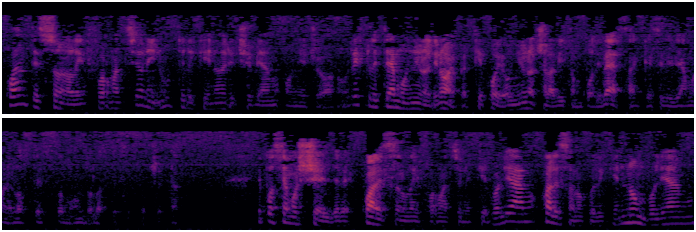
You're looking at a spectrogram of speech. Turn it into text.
quante sono le informazioni inutili che noi riceviamo ogni giorno. Riflettiamo ognuno di noi, perché poi ognuno ha la vita un po' diversa, anche se viviamo nello stesso mondo, la stessa società. E possiamo scegliere quali sono le informazioni che vogliamo, quali sono quelle che non vogliamo.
